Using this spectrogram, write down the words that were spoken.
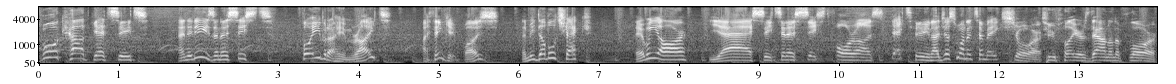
Burkardt gets it. And it is an assist for Ibrahim, right? I think it was. Let me double check. There we are. Yes, it's an assist for us. Get in. I just wanted to make sure. Two players down on the floor.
